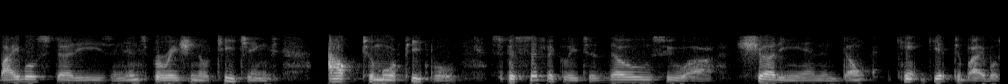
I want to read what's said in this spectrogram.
Bible studies and inspirational teachings out to more people, specifically to those who are shut in and don't can't get to Bible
